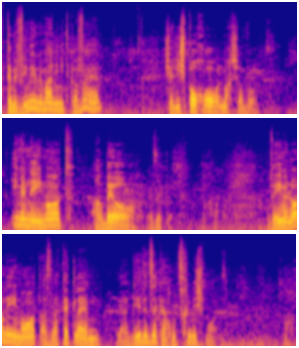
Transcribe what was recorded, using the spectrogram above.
אתם מבינים למה אני מתכוון? של לשפוך אור על מחשבות. אם הן נעימות, הרבה אור. איזה כיף. נכון. ואם הן לא נעימות, אז לתת להם להגיד את זה, כי אנחנו צריכים לשמוע את זה. נכון.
